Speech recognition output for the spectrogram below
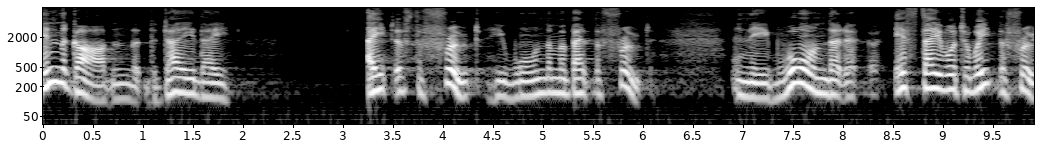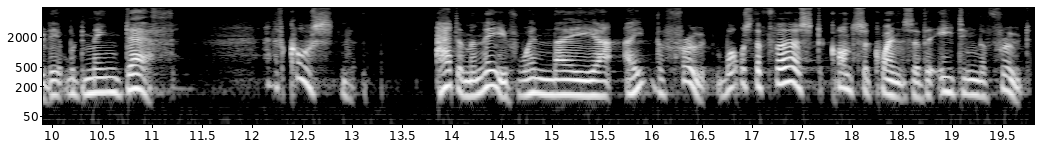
in the garden that the day they ate of the fruit, he warned them about the fruit. And he warned that if they were to eat the fruit, it would mean death. And of course, Adam and Eve, when they uh, ate the fruit, what was the first consequence of eating the fruit?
